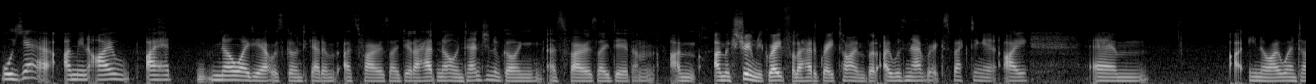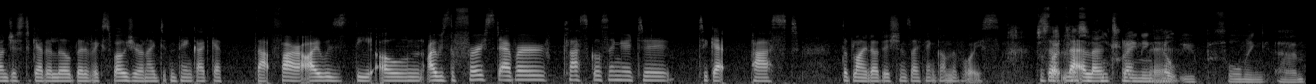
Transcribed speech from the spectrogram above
Well, yeah. I mean, I I had no idea I was going to get as far as I did. I had no intention of going as far as I did, and I'm I'm extremely grateful. I had a great time, but I was never expecting it. I, um, I, you know, I went on just to get a little bit of exposure, and I didn't think I'd get that far. I was the own. I was the first ever classical singer to to get past the blind auditions. I think on The Voice. Does So, that let classical alone training the- help you performing um,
